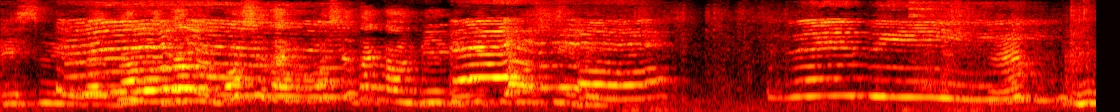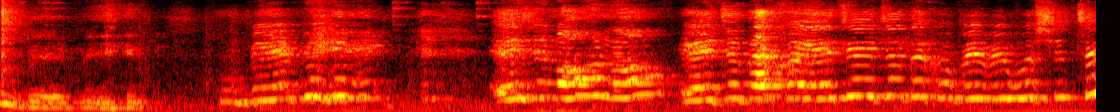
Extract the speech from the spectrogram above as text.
বিসমিল্লাহ। দাঁড়াও দাঁড়াও বসে থাকো বসে থাকো আমি বেবিকে বসিয়ে দিই। বেবি বেবি নাও এই যে দেখো এই যে এই যে দেখো বেবি বসেছে.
